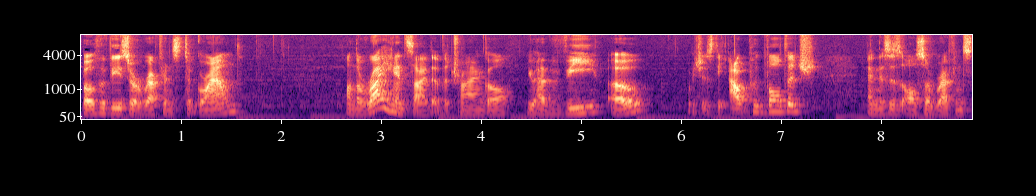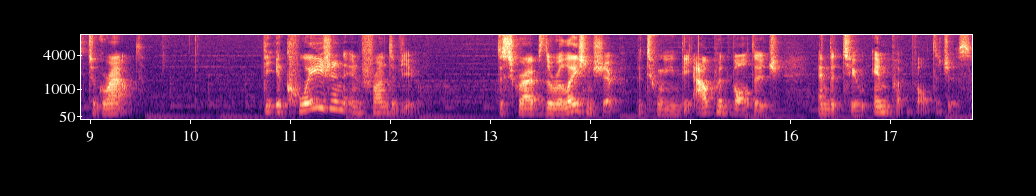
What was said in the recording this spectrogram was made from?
Both of these are a reference to ground. On the right-hand side of the triangle, you have VO, which is the output voltage, and this is also referenced to ground. The equation in front of you describes the relationship between the output voltage and the two input voltages.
